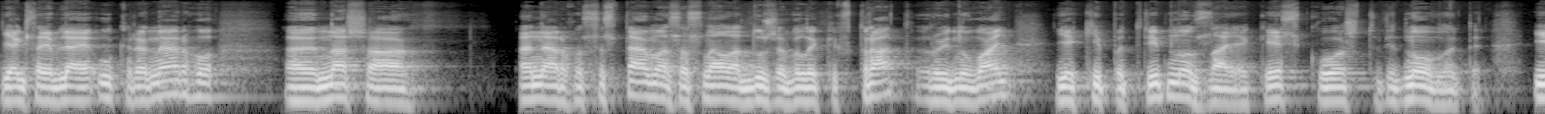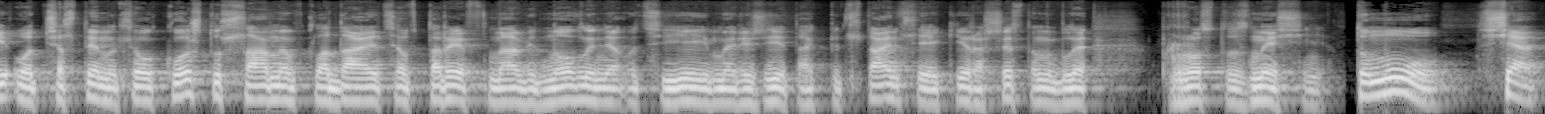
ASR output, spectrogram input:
як заявляє Укренерго, е, наша енергосистема зазнала дуже великих втрат, руйнувань, які потрібно за якийсь кошт відновити. І от частину цього кошту саме вкладається в тариф на відновлення оцієї мережі, так, підстанції, які рашистами були просто знищені. Тому ще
